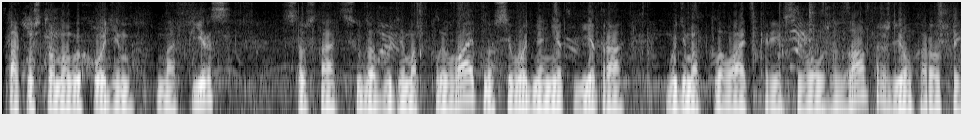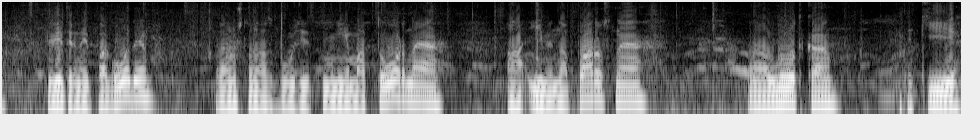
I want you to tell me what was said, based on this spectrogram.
Так, ну что, мы выходим на пирс. Собственно, отсюда будем отплывать, но сегодня нет ветра. Будем отплывать, скорее всего, уже завтра. Ждем хорошей ветреной погоды, потому что у нас будет не моторная, а именно парусная э, лодка. Такие,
